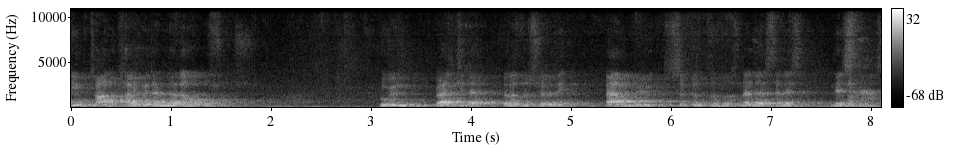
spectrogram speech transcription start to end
imtihanı kaybedenlerden olursunuz. Bugün belki de biraz önce söyledik, en büyük sıkıntımız ne derseniz neslimiz.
